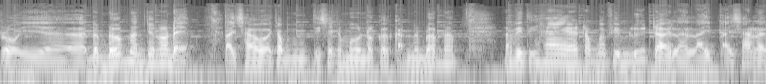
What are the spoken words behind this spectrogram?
rồi ờ, đom đóm lên cho nó đẹp. Tại sao ở trong tiếng sét trong mưa nó có cảnh đom đóm đó? Là việc thứ hai ở trong cái phim lưới trời là lại tại sao là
